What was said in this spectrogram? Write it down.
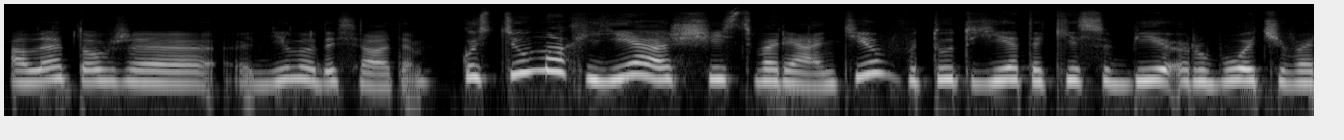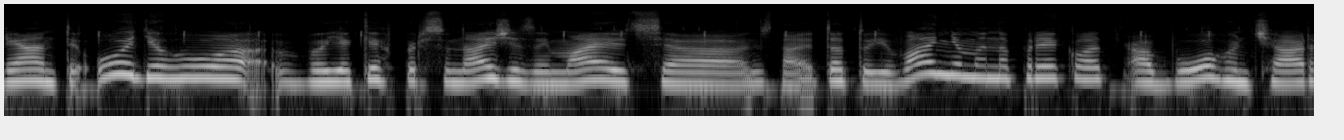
але то вже діло десяте. В костюмах є аж шість варіантів. Тут є такі собі робочі варіанти одягу, в яких персонажі займаються не знаю, татуюваннями, наприклад, або гончар,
